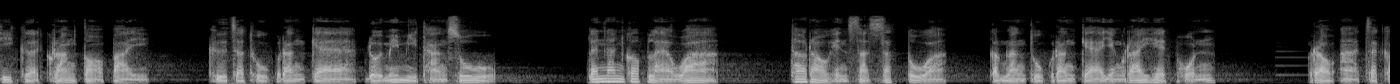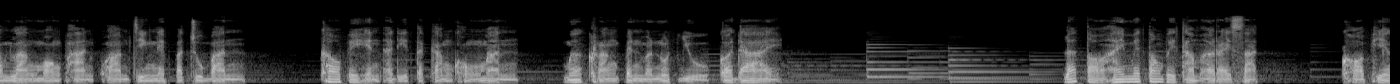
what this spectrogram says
ที่เกิดครั้งต่อไป คือจะถูกรังแกโดยไม่มีทางสู้ และนั่นก็แปลว่า ถ้าเราเห็นสัตว์สักตัวกำลังถูกรังแกอย่างไร้เหตุผล เราอาจจะกำลังมองผ่านความจริงในปัจจุบัน เข้าไปเห็นอดีตกรรมของมัน เมื่อครั้งเป็นมนุษย์อยู่ก็ได้ และต่อให้ไม่ต้องไปทำอะไรสัตว์ ขอเพียง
